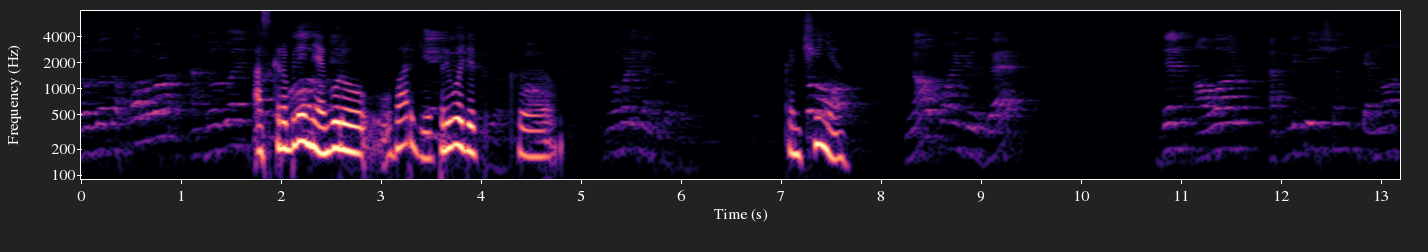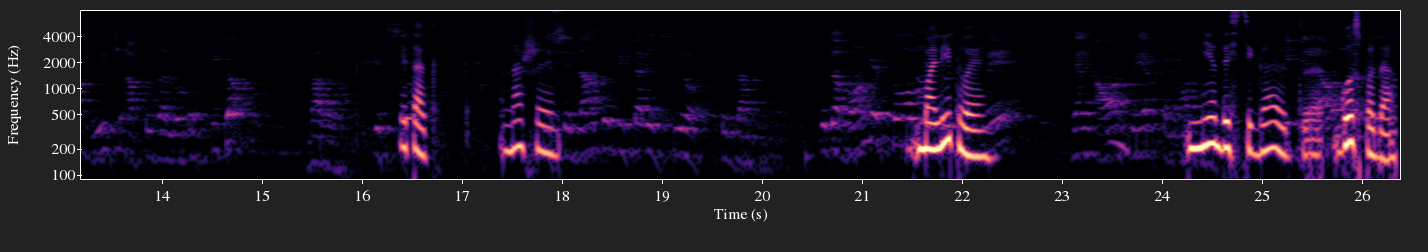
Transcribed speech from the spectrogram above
Those were the followers and those were insulted. Оскорбление Гуру Варги приводит к кончине. Итак, наши Молитвы не достигают э, Господа,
